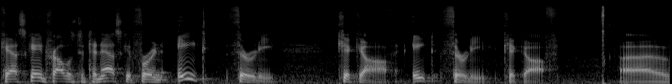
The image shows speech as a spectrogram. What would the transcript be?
Cascade travels to Tonasket for an 8.30 kickoff. 8.30 kickoff uh,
